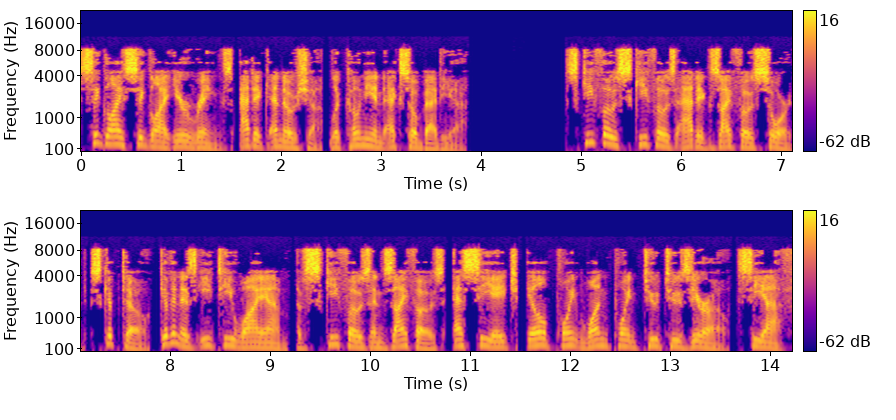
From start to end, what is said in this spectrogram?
Siglai Siglai ear rings Attic Enotia, Laconian Exobadia Skyphos Skyphos Attic Xiphos sword Skipto, given as etym, of Skyphos and Xiphos, sch, il.1.220, cf.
